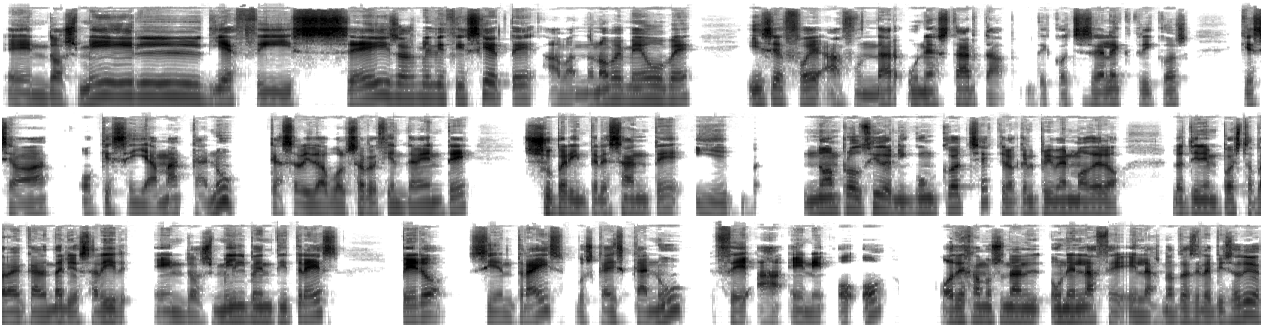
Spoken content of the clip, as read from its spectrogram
en 2016-2017, abandonó BMW y se fue a fundar una startup de coches eléctricos que se llama, o que se llama Canoo, que ha salido a bolsa recientemente, súper interesante y no han producido ningún coche, creo que el primer modelo lo tienen puesto para el calendario salir en 2023, pero si entráis, buscáis Canoo, C-A-N-O-O, o dejamos un enlace en las notas del episodio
